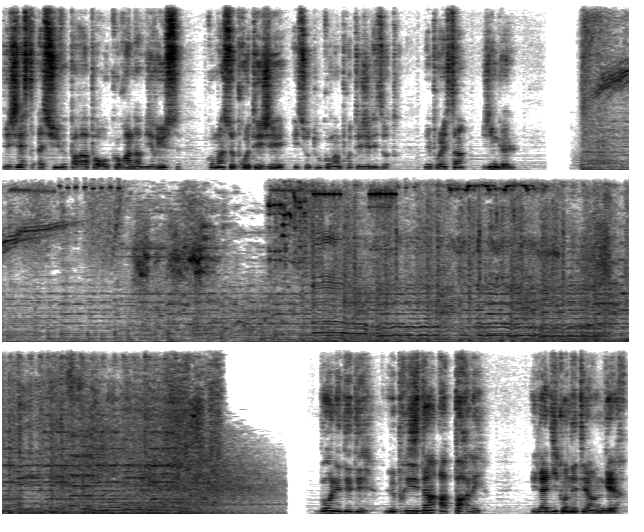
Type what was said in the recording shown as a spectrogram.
des gestes à suivre par rapport au coronavirus, comment se protéger et surtout comment protéger les autres. Mais pour l'instant, jingle Bon les Dédés, le président a parlé. Il a dit qu'on était en guerre.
